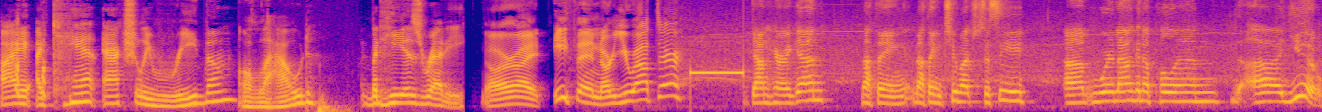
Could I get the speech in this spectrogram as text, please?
I, I can't actually read them aloud, but he is ready. All right, Ethan, are you out there? Down here again. Nothing, nothing too much to see. Um, we're now going to pull in uh, you.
